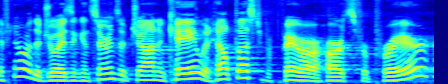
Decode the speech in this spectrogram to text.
If no other joys and concerns, if John and Kay would help us to prepare our hearts for prayer.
